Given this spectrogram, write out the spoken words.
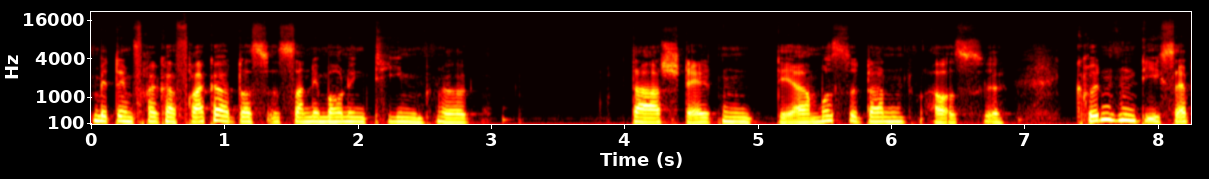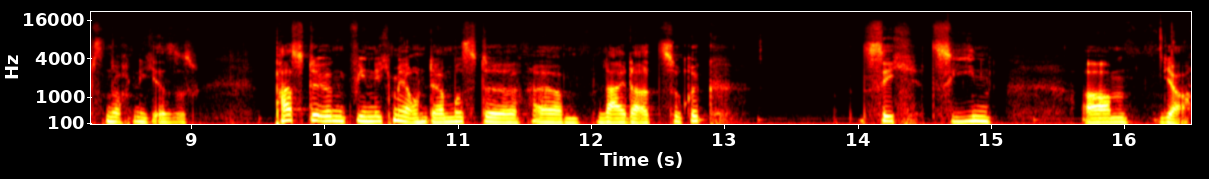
mit dem Fracker Fracker das Sunday Morning Team äh, darstellten. Der musste dann aus äh, Gründen, die ich selbst noch nicht, also passte irgendwie nicht mehr und er musste ähm, leider zurück sich ziehen. Ähm, ja,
